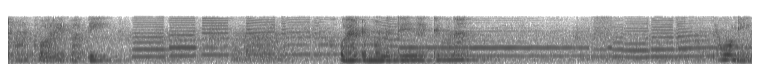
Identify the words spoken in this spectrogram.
Don't worry, බබි. ඔයාට මොන දේ නැති වුණත් පෝනේ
